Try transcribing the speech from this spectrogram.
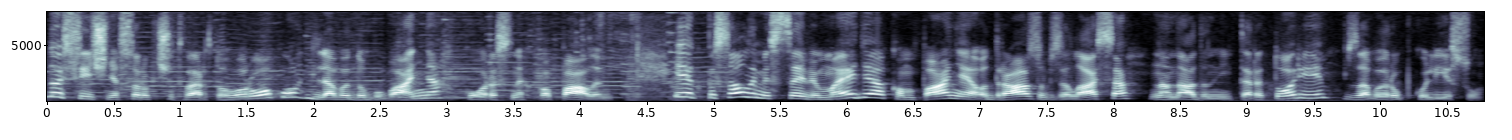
до січня 44-го року для видобування корисних копалин. І як писали місцеві медіа, компанія одразу взялася на наданій території за вирубку лісу.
